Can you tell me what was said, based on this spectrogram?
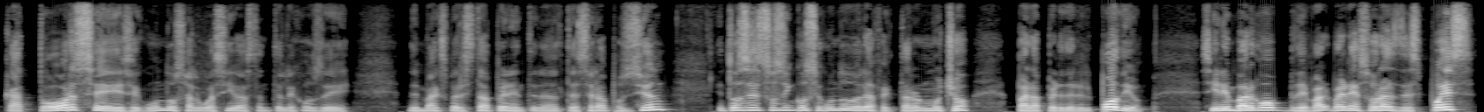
14 segundos, algo así, bastante lejos de, Max Verstappen en la tercera posición, entonces esos 5 segundos no le afectaron mucho para perder el podio. Sin embargo, de varias horas después,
